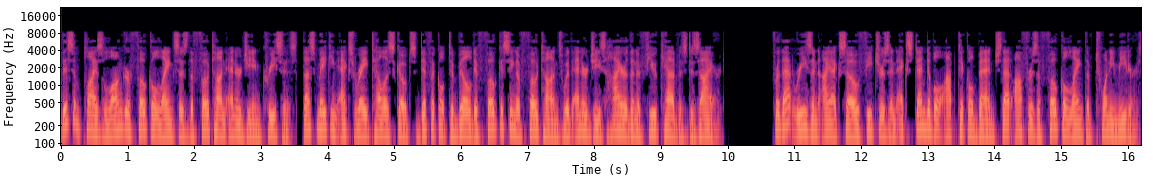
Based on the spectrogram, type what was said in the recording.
This implies longer focal lengths as the photon energy increases, thus making X-ray telescopes difficult to build if focusing of photons with energies higher than a few keV is desired. For that reason IXO features an extendable optical bench that offers a focal length of 20 meters.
